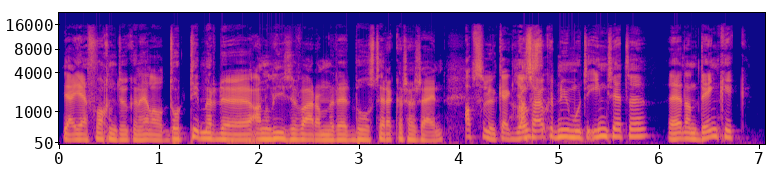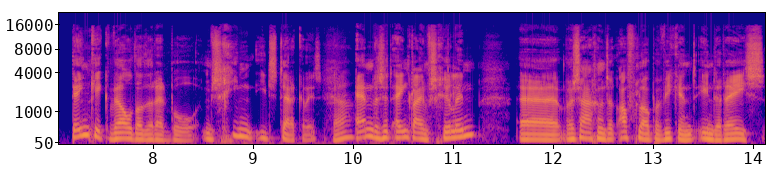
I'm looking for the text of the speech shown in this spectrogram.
ja, jij verwacht natuurlijk een hele doortimmerde analyse waarom Red Bull sterker zou zijn. Absoluut. Kijk, Als zou ik het nu moeten inzetten, hè, dan denk ik, denk ik wel dat de Red Bull misschien iets sterker is. Ja? En er zit één klein verschil in. Eh, we zagen natuurlijk afgelopen weekend in de race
